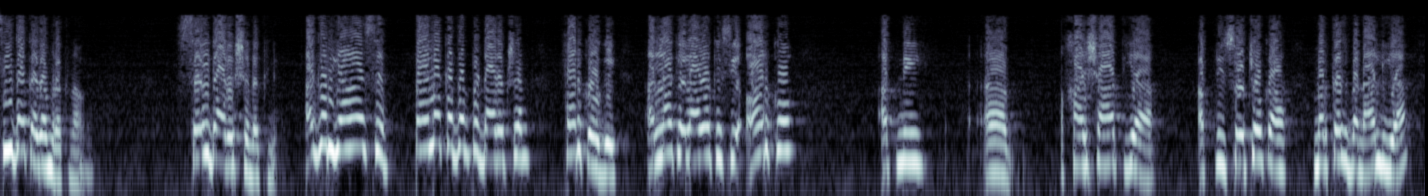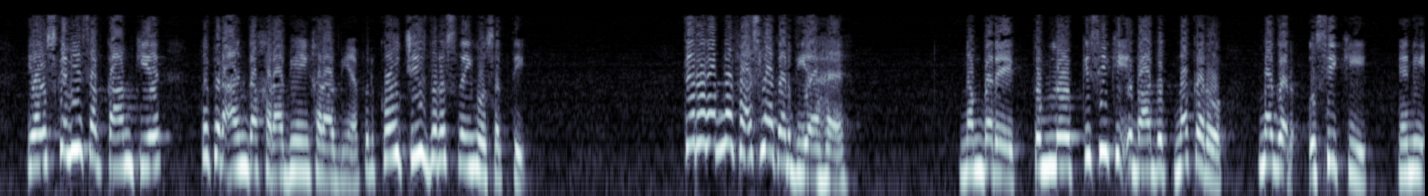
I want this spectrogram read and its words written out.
سیدھا قدم رکھنا ہوگا، صحیح ڈائریکشن رکھنی۔ اگر یہاں سے پہلے قدم پہ ڈائریکشن فرق ہوگی اللہ کے علاوہ کسی اور کو اپنی خواہشات یا اپنی سوچوں کا مرکز بنا لیا یا اس کے لیے سب کام کیے، تو پھر آئندہ خرابیاں ہی خرابیاں پھر کوئی چیز درست نہیں ہو سکتی۔ تیرے رب نے فیصلہ کر دیا ہے۔ نمبر ایک، تم لوگ کسی کی عبادت نہ کرو، مگر اسی کی یعنی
